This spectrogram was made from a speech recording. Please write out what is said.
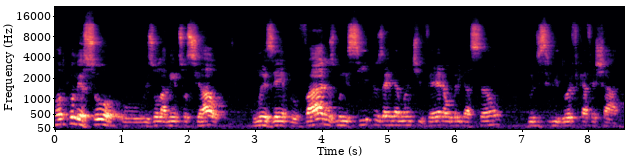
quando começou o isolamento social, um exemplo, vários municípios ainda mantiveram a obrigação do distribuidor ficar fechado.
